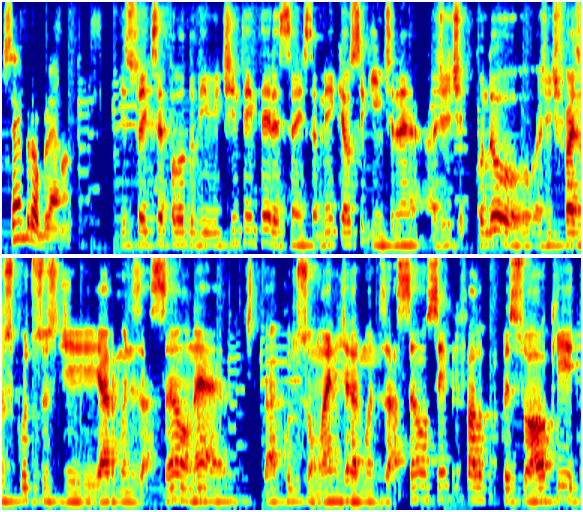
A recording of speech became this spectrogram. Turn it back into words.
sem problema. Isso aí que você falou do vinho tinto é interessante também, que é o seguinte, né? A gente, quando a gente faz os cursos de harmonização, né? A curso online de harmonização, sempre falo para o pessoal que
